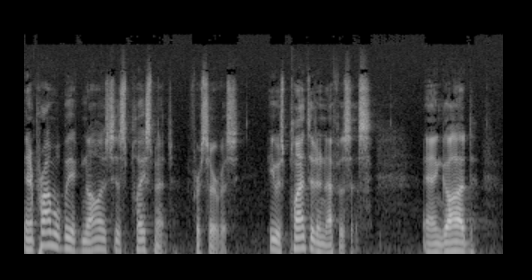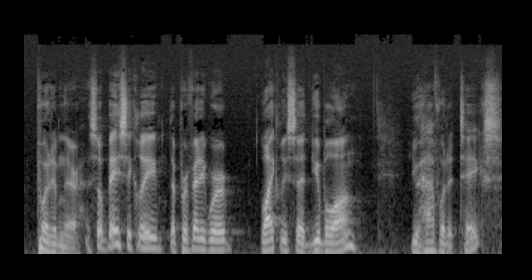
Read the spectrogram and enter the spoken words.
and it probably acknowledged his placement for service. He was planted in Ephesus, and God put him there. So basically, the prophetic word likely said, You belong, you have what it takes,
